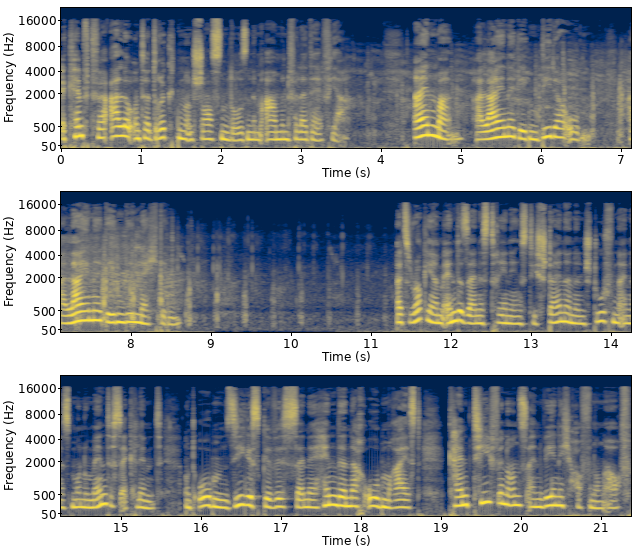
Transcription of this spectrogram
er kämpft für alle Unterdrückten und Chancenlosen im armen Philadelphia. Ein Mann, alleine gegen die da oben, alleine gegen die Mächtigen. Als Rocky am Ende seines Trainings die steinernen Stufen eines Monumentes erklimmt und oben siegesgewiss seine Hände nach oben reißt, keimt tief in uns ein wenig Hoffnung auf.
